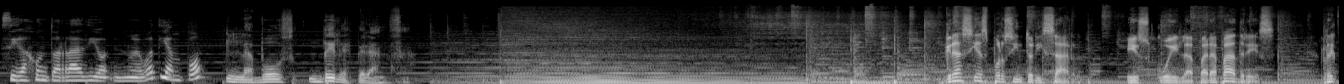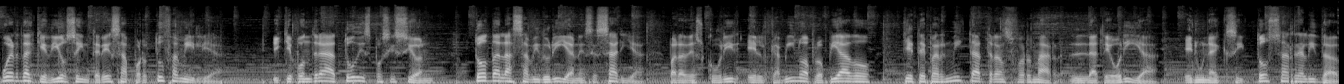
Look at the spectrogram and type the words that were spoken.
Siga junto a Radio Nuevo Tiempo. La voz de la esperanza. Gracias por sintonizar. Escuela para Padres. Recuerda que Dios se interesa por tu familia y que pondrá a tu disposición toda la sabiduría necesaria para descubrir el camino apropiado que te permita transformar la teoría en una exitosa realidad.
